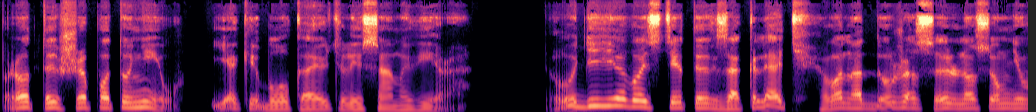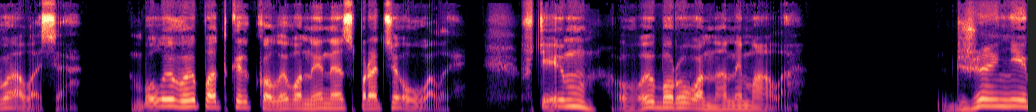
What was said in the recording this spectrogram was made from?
проти шепотунів, які блукають лісами віра. У дієвості тих заклять вона дуже сильно сумнівалася. Були випадки, коли вони не спрацьовували. Втім, вибору вона не мала. Дженні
